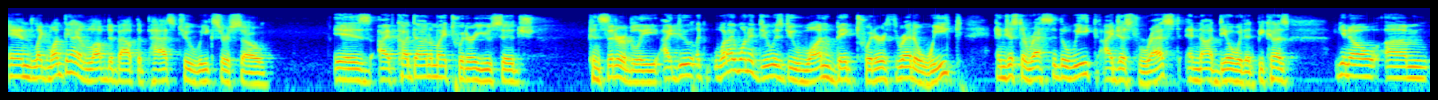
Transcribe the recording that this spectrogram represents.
And like one thing I loved about the past two weeks or so is I've cut down on my Twitter usage considerably. I do like what I want to do is do one big Twitter thread a week and just the rest of the week I just rest and not deal with it because you know um,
